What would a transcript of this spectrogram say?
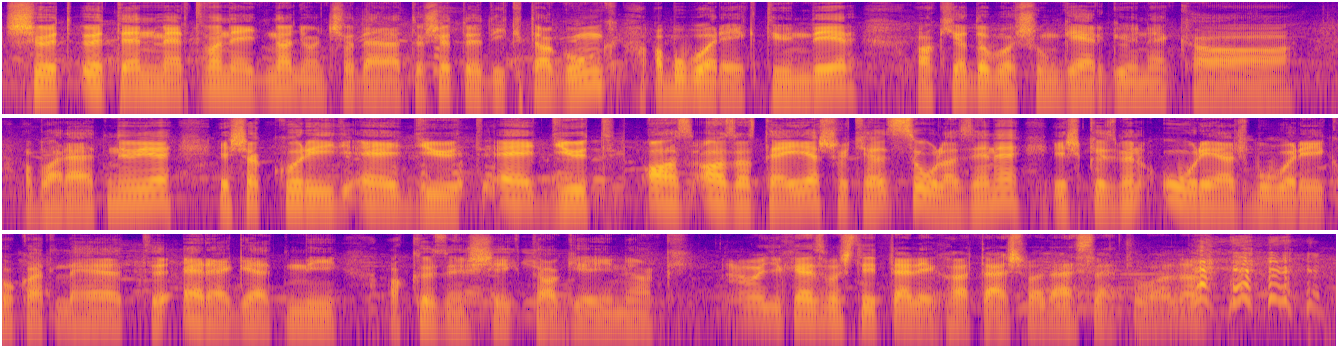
sőt öten, mert van egy nagyon csodálatos ötödik tagunk, a Buborék Tündér, aki a dobosunk Gergőnek a, a barátnője, és akkor így együtt, együtt, az, az a teljes, hogyha szól a zene, és közben óriás buborékokat lehet eregetni a közönség tagjainak. Mondjuk ez most itt elég hatásvadász lett volna.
